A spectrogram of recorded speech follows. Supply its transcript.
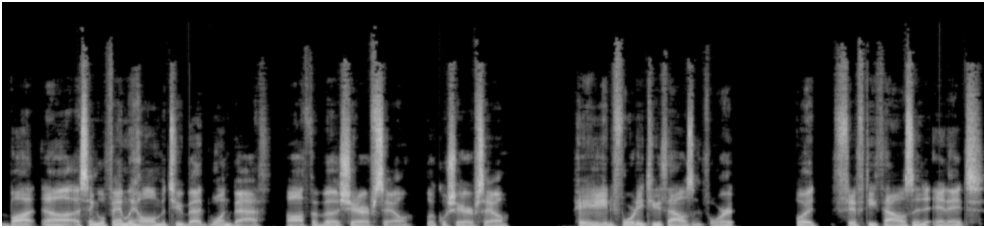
bought uh, a single family home, a two bed, one bath off of a sheriff sale, local sheriff sale. Paid forty two thousand for it. Put fifty thousand in it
